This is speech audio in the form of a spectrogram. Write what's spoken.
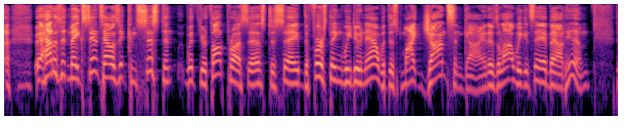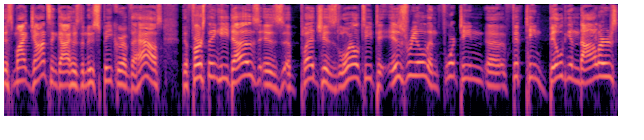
how does it make sense? How is it consistent with your thought process to say the first thing we do now with this Mike Johnson guy, and there's a lot we can say about him. This Mike Johnson guy, who's the new Speaker of the House, the first thing he does is uh, pledge his loyalty to Israel and 14, uh, 15 billion dollars.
